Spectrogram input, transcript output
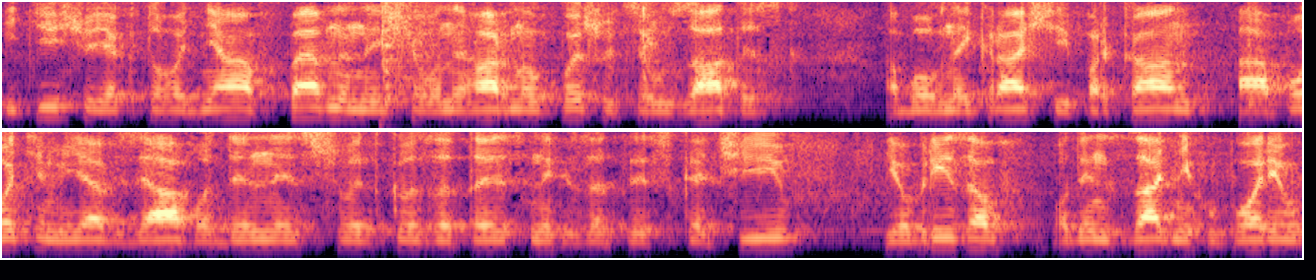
і ті, що як того дня впевнений, що вони гарно впишуться у затиск або в найкращий паркан. А потім я взяв один із швидкозатисних затискачів і обрізав один з задніх упорів.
